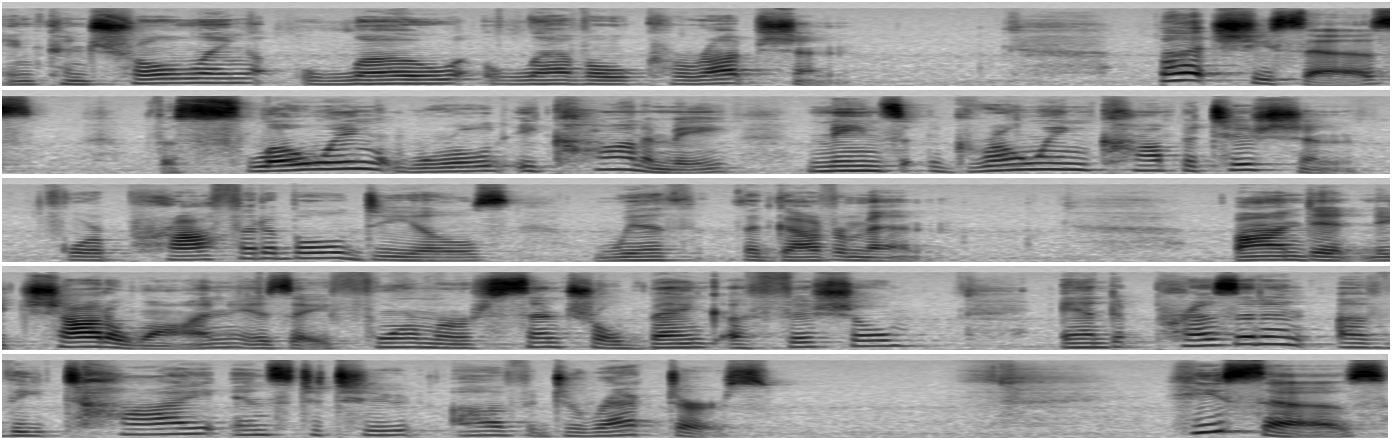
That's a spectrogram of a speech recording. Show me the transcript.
in controlling low level corruption. But, she says, the slowing world economy means growing competition for profitable deals with the government. Bandid Nijathaworn is a former central bank official and president of the Thai Institute of Directors. He says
